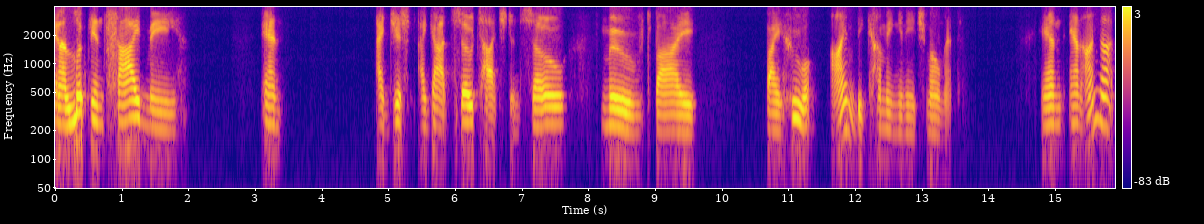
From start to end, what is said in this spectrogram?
And I looked inside me and I just I got so touched and so moved by by who I'm becoming in each moment. And and I'm not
